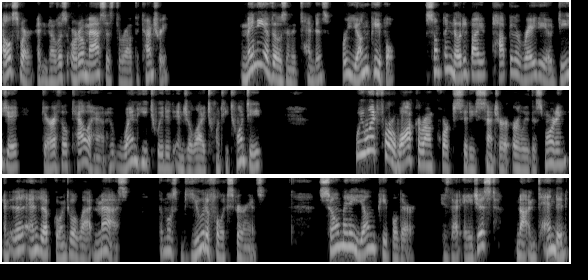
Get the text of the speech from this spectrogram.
elsewhere at Novus Ordo Masses throughout the country. Many of those in attendance were young people, something noted by popular radio DJ Gareth O'Callaghan, who, when he tweeted in July 2020, we went for a walk around Cork City Center early this morning and it ended up going to a Latin Mass. The most beautiful experience. So many young people there. Is that ageist? Not intended.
